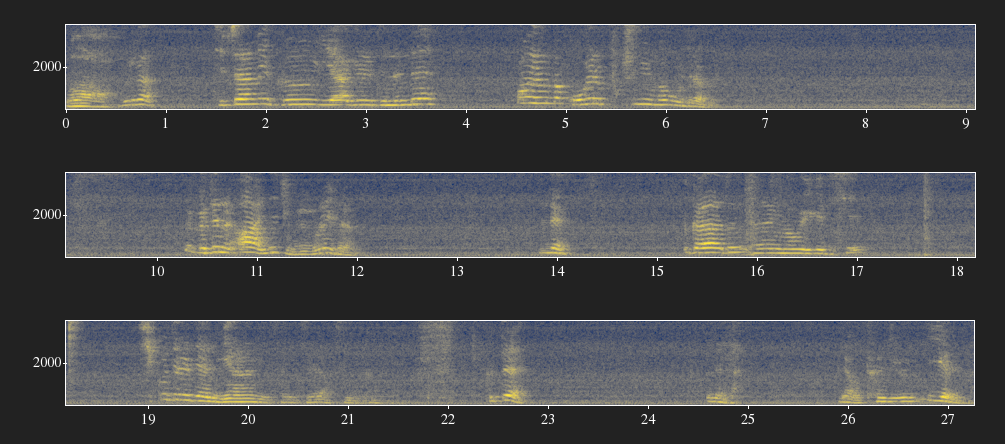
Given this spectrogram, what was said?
와, 우리가 집사람이 그 이야기를 듣는데 어, 그냥 막 고개를 푹 숙이고 막 울더라고요. 그때는 아 이제 죽는구나 이 사람. 근데 아까도 사장님하고 얘기했듯이 식구들에 대한 미안함이. 제일 앞서니까. 그때 내가 내가 어떻게든지 이거 이겨야 된다.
